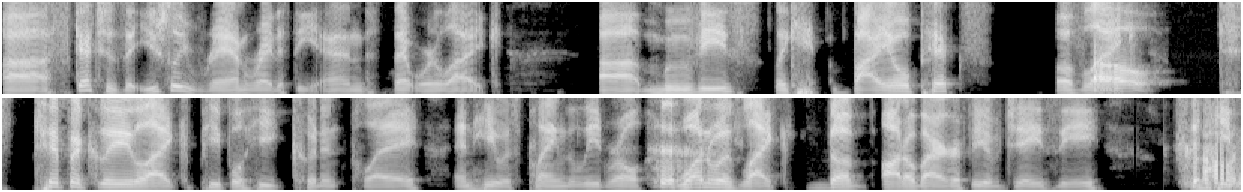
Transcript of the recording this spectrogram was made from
uh sketches that usually ran right at the end that were like uh movies, like biopics of like oh, t- typically like people he couldn't play and he was playing the lead role. One was like the autobiography of Jay-Z. And he Oh, played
